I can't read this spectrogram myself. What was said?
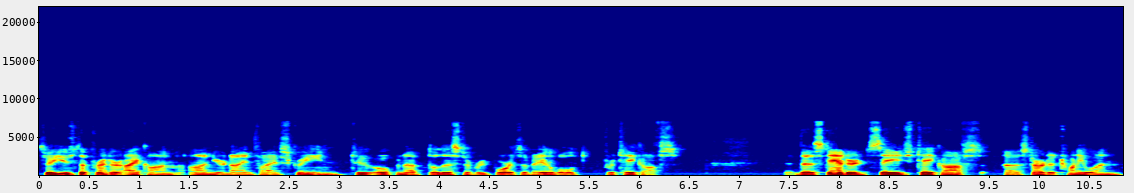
So use the printer icon on your 9.5 screen to open up the list of reports available for takeoffs. The standard Sage takeoffs uh, start at 21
